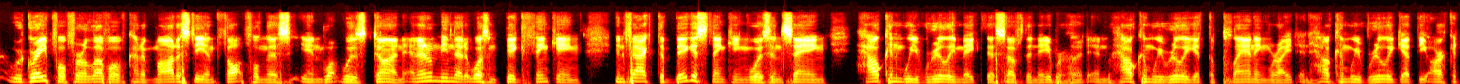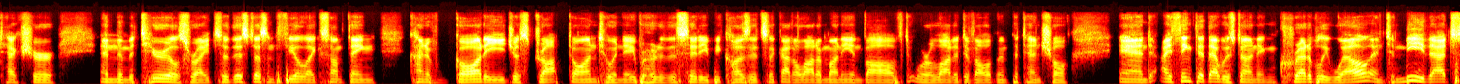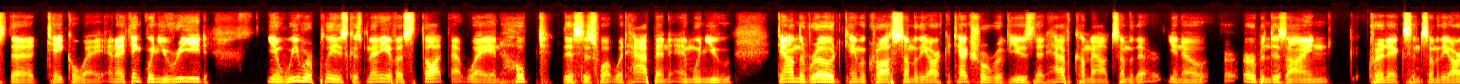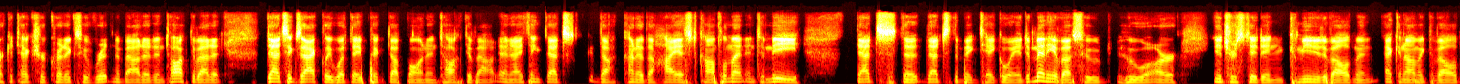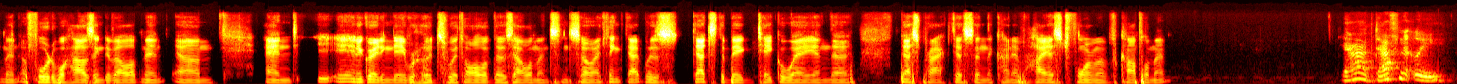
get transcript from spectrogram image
we're grateful for a level of kind of modesty and thoughtfulness in what was done. And I don't mean that it wasn't big thinking. In fact, the biggest thinking was in saying, how can we really make this of the neighborhood? And how can we really get the planning right? And how can we really get the architecture and the materials right? So this doesn't feel like something kind of gaudy just dropped onto a neighborhood of the city because it's got a lot of money involved or a lot of development potential. And I think that that was done incredibly well. And to me, that's the takeaway. And I think when you read, you know, we were pleased because many of us thought that way and hoped this is what would happen. And when you down the road came across some of the architectural reviews that have come out, some of the, you know, urban design critics and some of the architecture critics who've written about it and talked about it, that's exactly what they picked up on and talked about. And I think that's the kind of the highest compliment. And to me, that's the that's the big takeaway. And to many of us who who are interested in community development, economic development, affordable housing development, um, and integrating neighborhoods with all of those elements. And so I think that was that's the big takeaway and the best practice and the kind of highest form of complement. Yeah, definitely.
